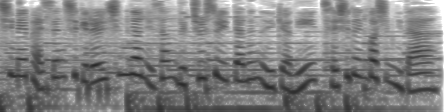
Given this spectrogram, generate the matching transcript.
치매 발생 시기를 10년 이상 늦출 수 있다는 의견이 제시된 것입니다.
